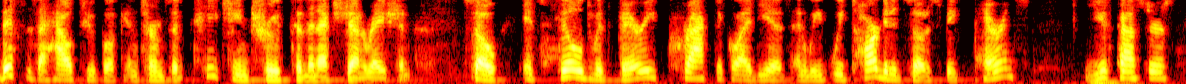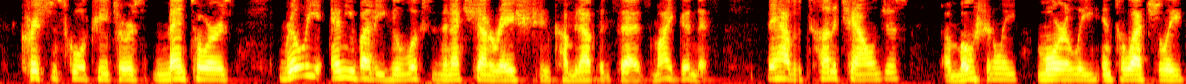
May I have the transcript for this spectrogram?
This is a how-to book in terms of teaching truth to the next generation. So it's filled with very practical ideas, and we we targeted, so to speak, parents, youth pastors, Christian school teachers, mentors, really anybody who looks at the next generation coming up and says, "My goodness, they have a ton of challenges emotionally, morally, intellectually.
